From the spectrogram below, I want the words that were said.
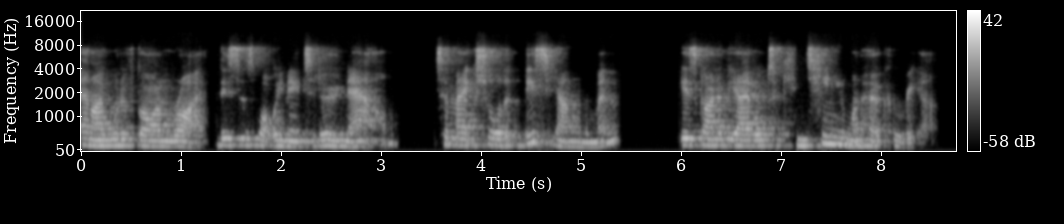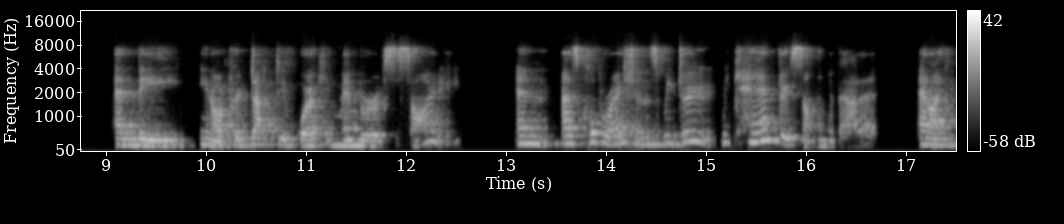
and I would have gone, right, this is what we need to do now to make sure that this young woman is going to be able to continue on her career and be, you know, a productive working member of society. And as corporations, we do, we can do something about it. And I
